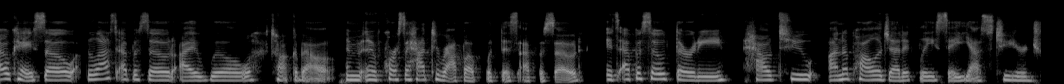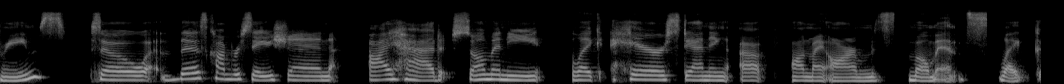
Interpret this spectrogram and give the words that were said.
Okay, so the last episode I will talk about, and of course, I had to wrap up with this episode. It's episode 30 How to Unapologetically Say Yes to Your Dreams. So, this conversation, I had so many like hair standing up on my arms moments, like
